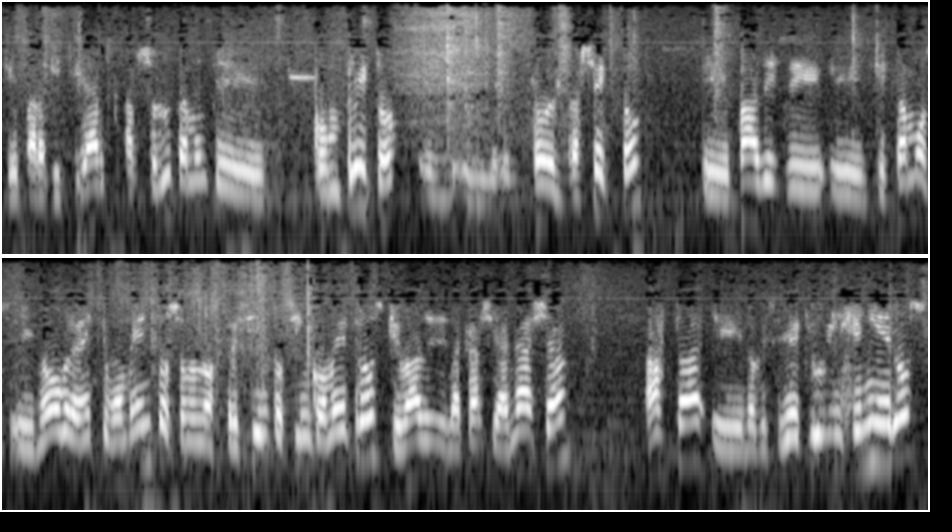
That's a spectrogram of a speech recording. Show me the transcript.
que para que quedar absolutamente completo el- todo el trayecto, eh, va desde eh, que estamos en obra en este momento, son unos 305 metros, que va desde la calle Anaya hasta eh, lo que sería el Club Ingenieros,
